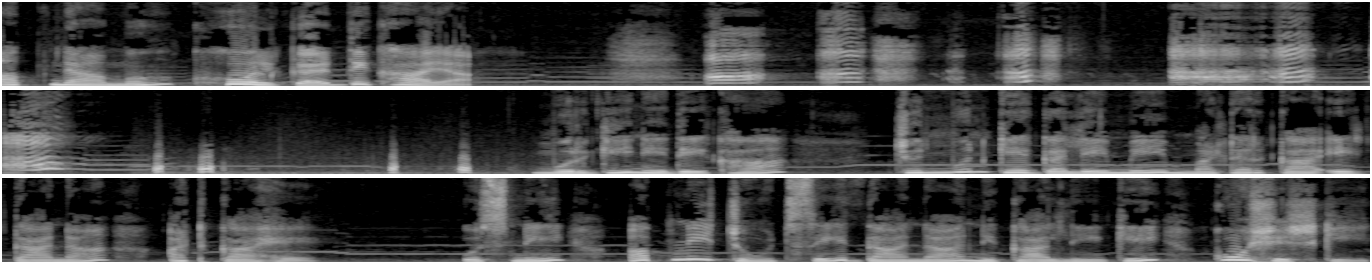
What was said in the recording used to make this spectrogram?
अपना मुँह खोलकर दिखाया। मुर्गी ने देखा चुनमुन के गले में मटर का एक दाना अटका है। उसने अपनी चोंच से दाना निकालने की कोशिश की।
